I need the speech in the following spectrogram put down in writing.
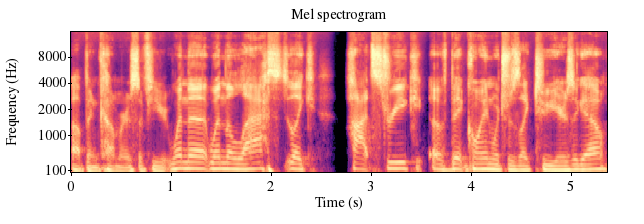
up and comers a few when the when the last like hot streak of Bitcoin, which was like two years ago.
